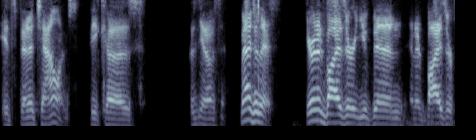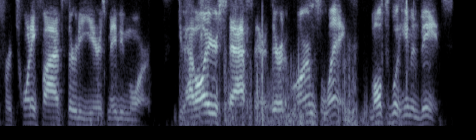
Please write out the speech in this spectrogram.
it's been a challenge because, you know, imagine this you're an advisor, you've been an advisor for 25, 30 years, maybe more. You have all your staff there, they're at arm's length, multiple human beings,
